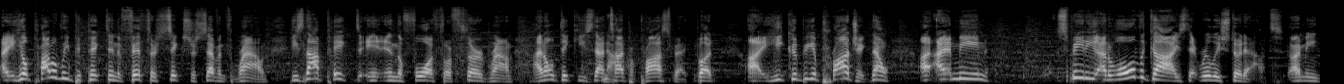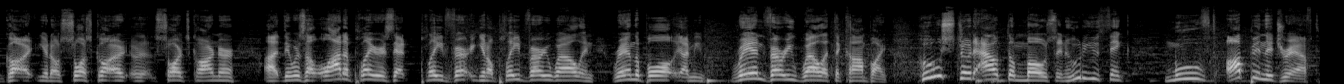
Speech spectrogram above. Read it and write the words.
uh, he'll probably be picked in the fifth or sixth or seventh round. He's not picked in, in the fourth or third round. I don't think he's that type of prospect, but uh, he could be a project. Now, I, I mean, Speedy, out of all the guys that really stood out, I mean, Gar, you know, Sauce Gar, uh, Sauce Gardner, uh, there was a lot of players that played very, you know, played very well and ran the ball. I mean, ran very well at the combine. Who stood out the most, and who do you think moved up in the draft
